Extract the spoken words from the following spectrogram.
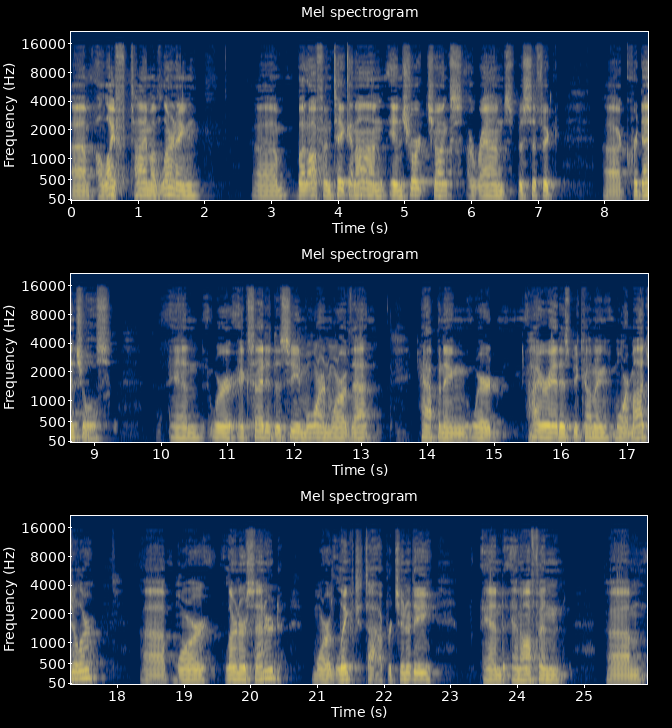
um, a lifetime of learning, um, but often taken on in short chunks around specific uh, credentials. And we're excited to see more and more of that happening where higher ed is becoming more modular, uh, more learner centered, more linked to opportunity, and, and often um,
